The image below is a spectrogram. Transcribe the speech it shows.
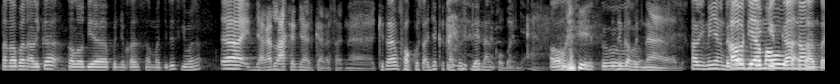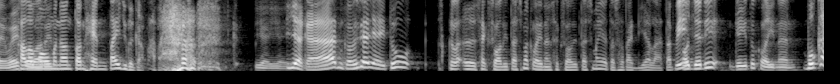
tanggapan Alika kalau dia penyuka sama jenis gimana? Ya, janganlah ke jangan ke arah sana. Kita fokus aja ke kasus dia narkobanya. Oh gitu. Itu gak benar. Kan ini yang Kalau dia mau Kak, menon- santai we, kalau mau menonton hentai juga gak apa-apa. Iya iya. iya kan? Kalau misalnya ya itu seksualitas mah kelainan seksualitas mah ya terserah dia lah. Tapi Oh jadi gay itu kelainan. Bukan,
